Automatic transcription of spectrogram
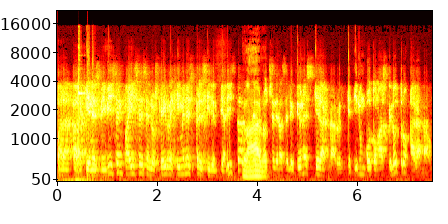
para, para quienes vivís en países en los que hay regímenes presidencialistas, donde la noche de las elecciones queda claro, el que tiene un voto más que el otro ha ganado.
